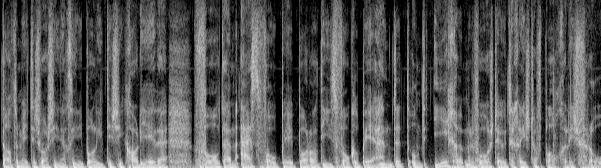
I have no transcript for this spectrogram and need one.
Damit ist wahrscheinlich seine politische Karriere von dem SVP-Paradies Vogel beendet. Und ich könnte mir vorstellen, der Christoph Blocher ist froh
